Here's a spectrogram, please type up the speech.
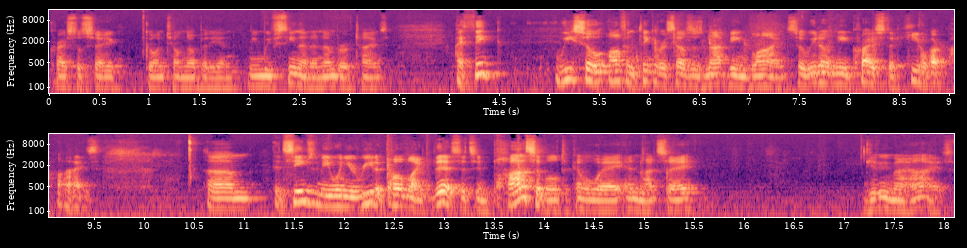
Christ will say, "Go and tell nobody." And I mean, we've seen that a number of times. I think we so often think of ourselves as not being blind, so we don't need Christ to heal our eyes. Um, it seems to me when you read a poem like this, it's impossible to come away and not say, Give me my eyes.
